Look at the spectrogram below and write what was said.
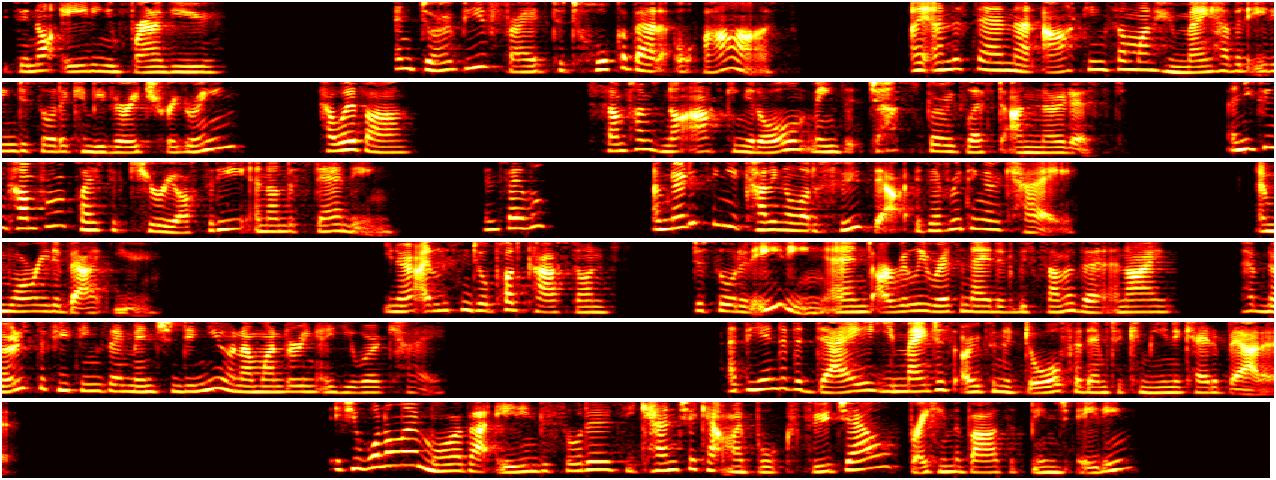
if they're not eating in front of you. And don't be afraid to talk about it or ask. I understand that asking someone who may have an eating disorder can be very triggering. However, sometimes not asking at all means it just goes left unnoticed. And you can come from a place of curiosity and understanding and say, look, I'm noticing you're cutting a lot of foods out. Is everything okay? I'm worried about you. You know, I listened to a podcast on disordered eating and I really resonated with some of it. And I have noticed a few things they mentioned in you, and I'm wondering, are you okay? At the end of the day, you may just open a door for them to communicate about it. If you want to learn more about eating disorders, you can check out my book, Food Jail Breaking the Bars of Binge Eating.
